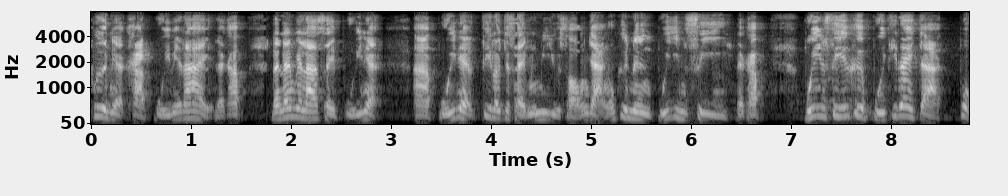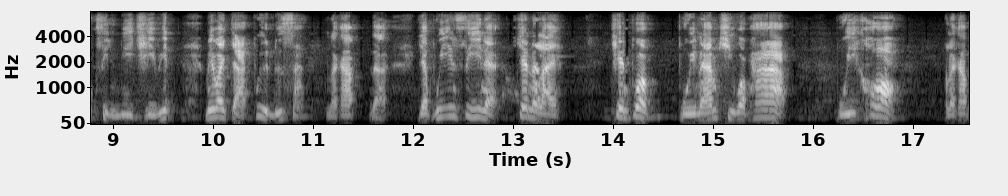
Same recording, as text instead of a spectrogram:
พืชเนี่ยขาดปุ๋ยไม่ได้นะครับ ดังนั้นเวลาใส่ปุ๋ยเนี่ยปุ๋ยเนี่ยที่เราจะใส่มันมีอยู่สองอย่างก็คือหนึ่งปุ๋ยอินทรีย์นะครับปุ๋ยอินทรีย์ก็คือปุ๋ยที่ได้จากพวกสิ่งมีชีวิต ไม่ว่าจากพืชหรือสัตว์นะครับนะอย่างปุ๋ยอินทรีย์เนี่ยเช่นอะไร เช่นพวกปุ๋ยน้ำชีวภาพ ปุ๋ยคอก นะครับ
